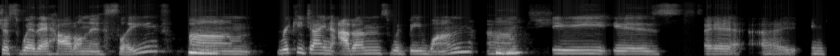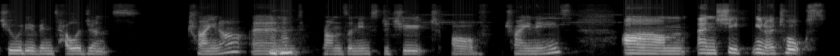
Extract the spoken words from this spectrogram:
just wear their heart on their sleeve. Mhm. Um, Ricky Jane Adams would be one. Um, She is a, a intuitive intelligence trainer and runs an institute of trainees. Um, and she, you know, talks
